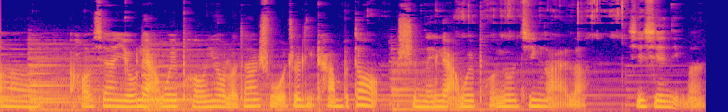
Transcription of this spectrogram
嗯，好像有两位朋友了，但是我这里看不到是哪两位朋友进来了。谢谢你们。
